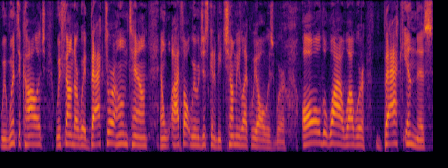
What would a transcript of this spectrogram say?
We went to college. We found our way back to our hometown, and I thought we were just going to be chummy like we always were. All the while, while we're back in this,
